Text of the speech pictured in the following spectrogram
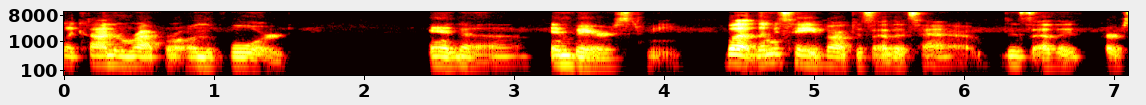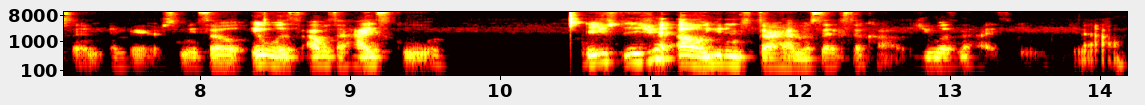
the condom wrapper on the board and uh embarrassed me. But let me tell you about this other time. This other person embarrassed me. So it was I was in high school. Did you did you oh you didn't start having sex in college? You wasn't in high school. No.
